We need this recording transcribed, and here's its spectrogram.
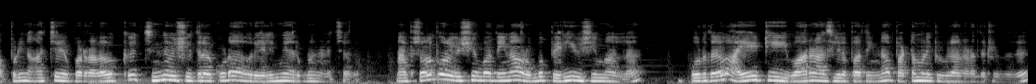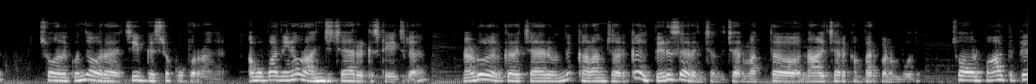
அப்படின்னு ஆச்சரியப்படுற அளவுக்கு சின்ன விஷயத்தில் கூட அவர் எளிமையாக இருக்கணும்னு நினச்சாரு. நான் இப்போ சொல்ல போகிற விஷயம் பார்த்தீங்கன்னா ரொம்ப பெரிய விஷயமா இல்லை. ஒரு தடவை ஐஐடி வாரணாசியில் பார்த்தீங்கன்னா பட்டமளிப்பு விழா நடந்துட்டு இருந்தது. ஸோ அதுக்கு வந்து அவரை சீஃப் கெஸ்ட்டை கூப்பிடுறாங்க. அப்போ பார்த்தீங்கன்னா ஒரு அஞ்சு சேர் இருக்குது ஸ்டேஜில் நடுவில் இருக்கிற சேர் வந்து கலாம் சாருக்கு அது பெருசாக இருந்துச்சு அந்த சேர் மற்ற நாலு சேரை கம்பேர் பண்ணும்போது. ஸோ அவர் பார்த்துட்டு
